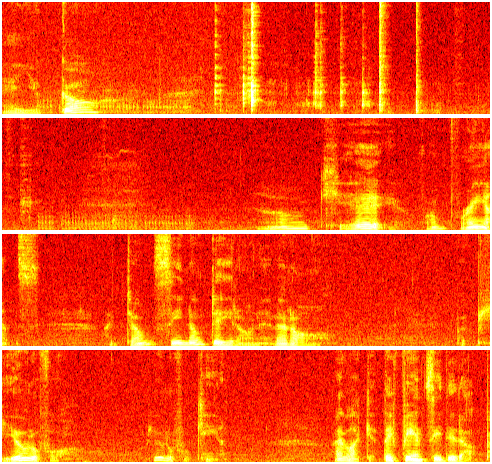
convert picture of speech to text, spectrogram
There you go. Okay, from France. I don't see no date on it at all. But beautiful, beautiful can. I like it. They fancied it up.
